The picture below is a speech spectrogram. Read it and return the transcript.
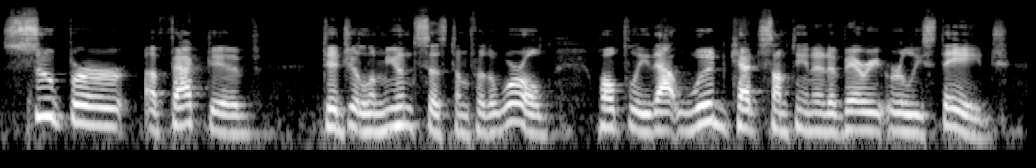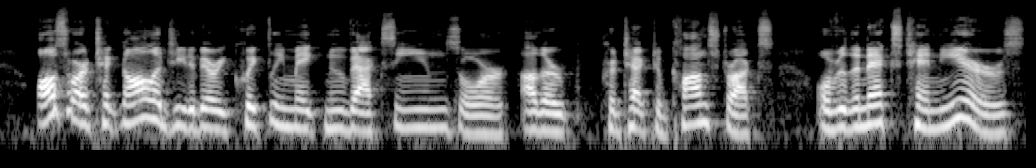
super effective digital immune system for the world, hopefully that would catch something at a very early stage. Also, our technology to very quickly make new vaccines or other protective constructs over the next 10 years,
